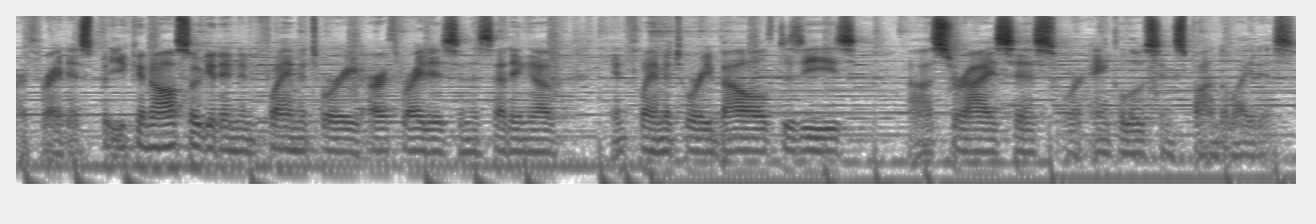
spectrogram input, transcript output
arthritis, but you can also get an inflammatory arthritis in the setting of inflammatory bowel disease, uh, psoriasis, or ankylosing spondylitis.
